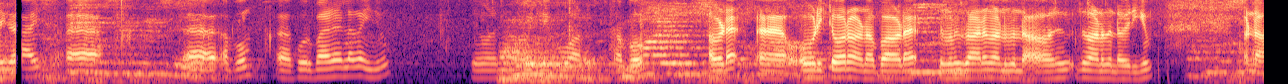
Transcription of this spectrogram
നിങ്ങൾ അപ്പം ആ, കുർബാന എല്ലാം കഴിഞ്ഞു വീട്ടിലേക്ക് പോവാണ്. അപ്പോൾ അവിടെ ഓഡിറ്റോറാണ്. അപ്പോൾ അവിടെ നിങ്ങൾ സാധനം കാണുന്നുണ്ട് ഇത് കാണുന്നുണ്ടായിരിക്കും. കണ്ടോ?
